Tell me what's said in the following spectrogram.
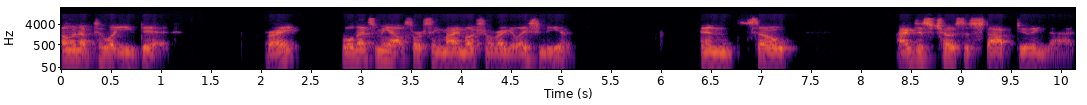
own up to what you did right? Well, that's me outsourcing my emotional regulation to you. And so I just chose to stop doing that.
